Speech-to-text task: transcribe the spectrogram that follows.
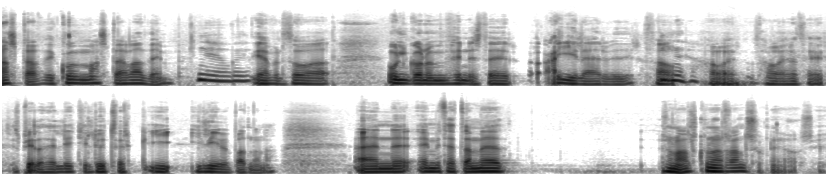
alltaf, við komum alltaf að þeim. Jú, ég verð þó að úlingunum finnist þeir ægilega erfiðir þá, Já. þá, er, þá er þeir, spila þeir líki hlutverk í, í lífi barnana en eh, einmitt þetta með svona alls konar rannsóknir á þessu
